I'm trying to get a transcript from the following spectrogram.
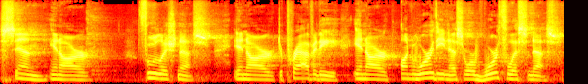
sin, in our foolishness, in our depravity, in our unworthiness or worthlessness,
